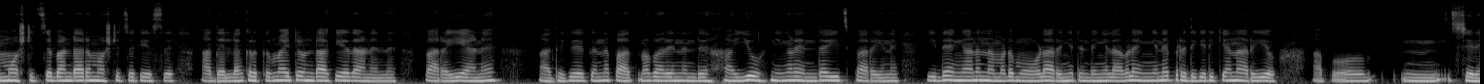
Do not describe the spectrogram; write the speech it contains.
മോഷ്ടിച്ച ഭണ്ഡാരം മോഷ്ടിച്ച കേസ്. അതെല്ലാം കൃത്രിമമായിട്ട് ഉണ്ടാക്കിയതാണെന്ന് പറയുകയാണ് അത് കേൾക്കുന്ന പത്മ പറയുന്നുണ്ട് അയ്യോ നിങ്ങൾ എന്താ ഈ പറയണേ ഇതെങ്ങാനും നമ്മുടെ മോൾ അറിഞ്ഞിട്ടുണ്ടെങ്കിൽ അവൾ എങ്ങനെ പ്രതികരിക്കാമെന്ന് അറിയോ? അപ്പോൾ ശരി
